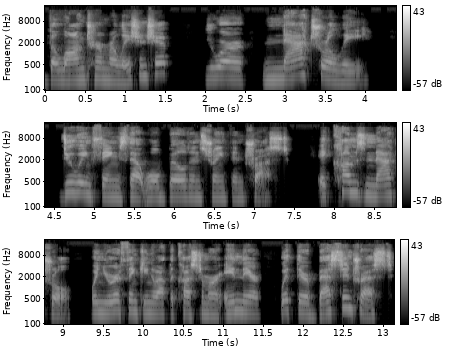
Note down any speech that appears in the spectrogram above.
the long term relationship, you're naturally doing things that will build and strengthen trust. It comes natural when you're thinking about the customer in there with their best interest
